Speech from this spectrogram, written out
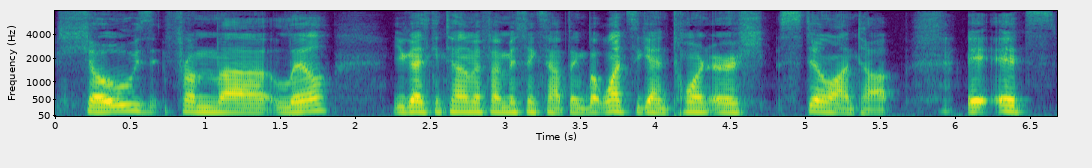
shows from uh, Lille, you guys can tell me if I'm missing something. But once again, Torn Ursh still on top. It, it's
